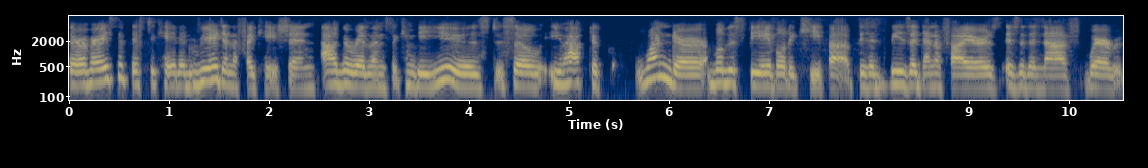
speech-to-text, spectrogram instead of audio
there are very sophisticated re-identification algorithms that can be used. So you have to wonder, will this be able to keep up? These, these identifiers, is it enough where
